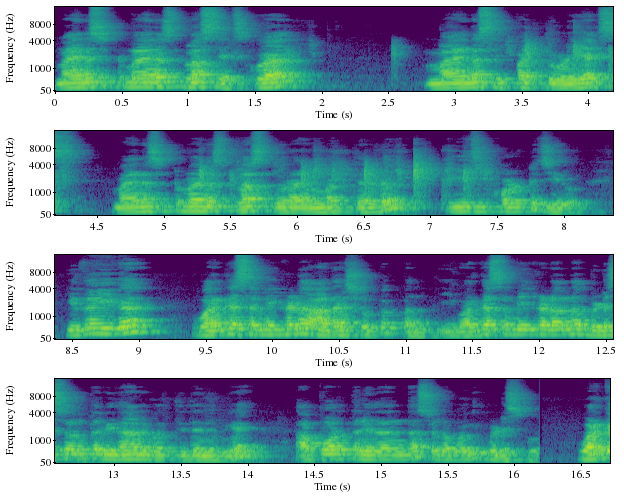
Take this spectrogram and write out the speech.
ಮೈನಸ್ ಇಟ್ಟು minus plus x square minus ಇಪ್ಪತ್ತೇಳು ಎಕ್ಸ್ ಮೈನಸ್ ಇಟ್ಟು ಮೈನಸ್ ಪ್ಲಸ್ ನೂರ ಎಂಬತ್ತೆರಡು ಈಸ್ ಈಕ್ವಲ್ ಟು ಜೀರೋ ಇದು ಈಗ ವರ್ಗ ಸಮೀಕರಣ ಆದರ್ಶ ರೂಪಕ್ಕೆ ಬಂತು. ಈ ವರ್ಗ ಸಮೀಕರಣವನ್ನು ಬಿಡಿಸುವಂತ ವಿಧಾನ ಗೊತ್ತಿದೆ ನಿಮಗೆ. ಅಪವರ್ತನ ವಿಧಾನದಿಂದ ಸುಲಭವಾಗಿ ಬಿಡಿಸಬಹುದು ವರ್ಗ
